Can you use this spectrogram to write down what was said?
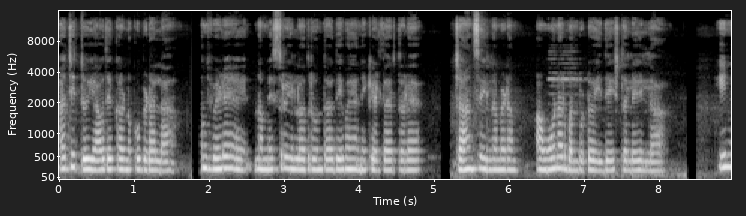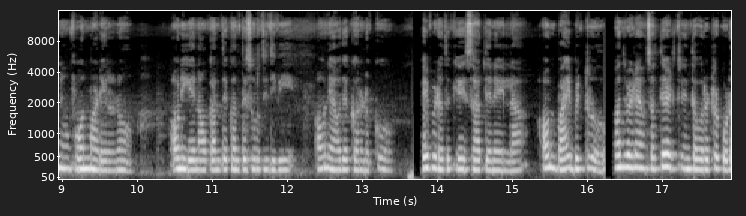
ಅಜಿತ್ತು ಯಾವುದೇ ಕಾರಣಕ್ಕೂ ಬಿಡಲ್ಲ. ಒಂದು ವೇಳೆ ನಮ್ಮ ಹೆಸರು ಎಲ್ಲಾದರೂ ಅಂತ ದೇವಯಾನಿ ಕೇಳ್ತಾ ಇರ್ತಾಳೆ, ಚಾನ್ಸೇ ಇಲ್ಲ ಮೇಡಮ್ ಆ ಓನರ್ ಬಂದ್ಬಿಟ್ಟು ಈ ದೇಶದಲ್ಲೇ ಇಲ್ಲ. ಇನ್ನು ಫೋನ್ ಮಾಡಿರೋನು ಅವನಿಗೆ ನಾವು ಕಂತೆ ಕಂತೆ ಸುರಿದಿದ್ದೀವಿ. ಅವನು ಯಾವುದೇ ಕಾರಣಕ್ಕೂ ಬೈ ಬಿಡೋದಕ್ಕೆ ಸಾಧ್ಯನೇ ಇಲ್ಲ. ಅವ್ನು ಬಾಯಿ ಬಿಟ್ರು ಒಂದ್ ವೇಳೆ ಅವ್ನ್ ಸತ್ಯ ಹೇಳ್ತೀನಿ ಅಂತ ಹೊರಟ್ರು ಕೂಡ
